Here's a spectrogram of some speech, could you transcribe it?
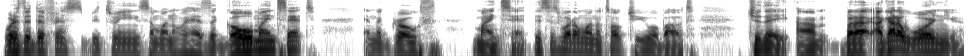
What is the difference between someone who has a goal mindset and a growth mindset? This is what I want to talk to you about today. Um, but I, I got to warn you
